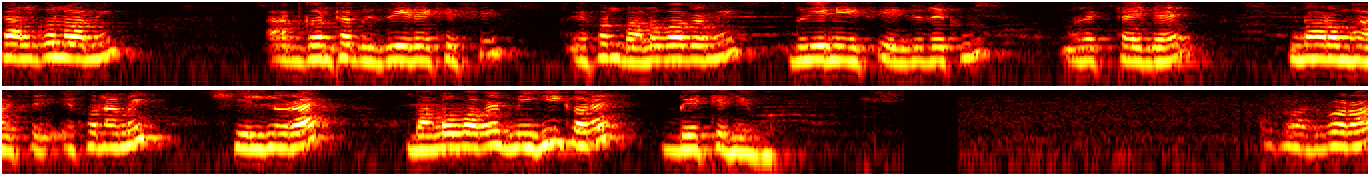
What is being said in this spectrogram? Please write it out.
ডালগুলো আমি আট ঘণ্টা ভিজিয়ে রেখেছি। এখন ভালোভাবে আমি ধুয়ে নিয়েছি। এই যে দেখুন, অনেকটাই ডাল নরম হয়েছে। এখন আমি শিলনোড়ায় ভালোভাবে মিহি করে বেটে নেব। রসবড়া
